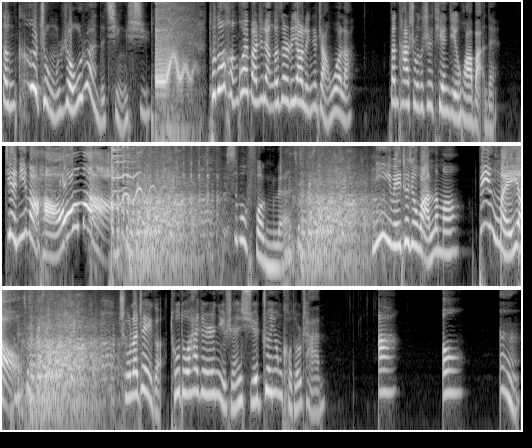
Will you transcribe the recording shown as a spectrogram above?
等各种柔软的情绪。图图很快把这两个字的要领就掌握了，但他说的是天津话版的“见你妈好嘛”，是不疯了？你以为这就完了吗？并没有。除了这个，图图还跟人女神学专用口头禅。啊，哦，嗯，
